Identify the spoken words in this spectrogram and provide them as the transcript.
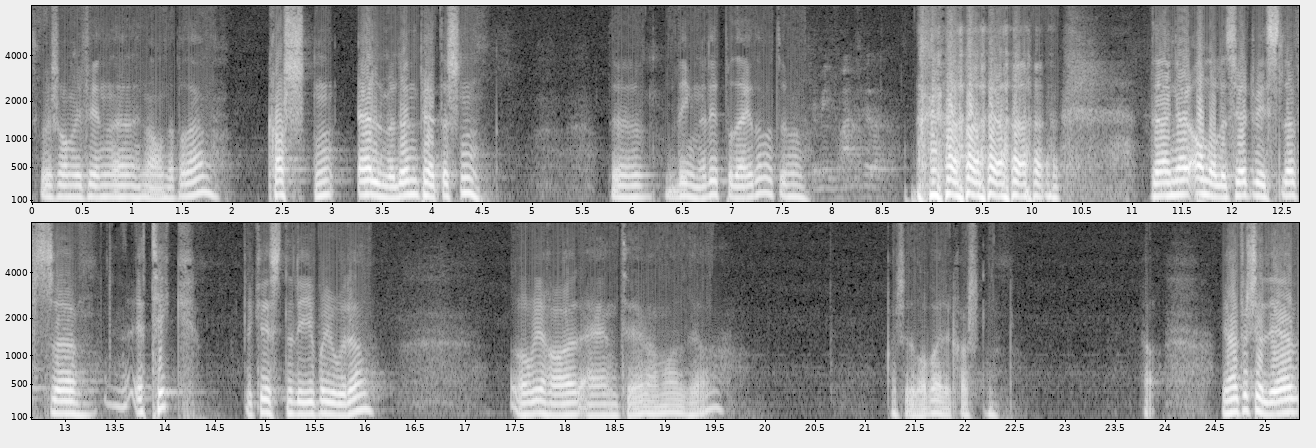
Skal vi se om vi finner navnet på den. Karsten Elmelund Petersen. Det ligner litt på deg, da, vet du. Den har analysert Wisløffs etikk, det kristne liv på jorda. Og vi har en til. Hvem var det? da? Kanskje det var bare Karsten. Ja. Vi har forskjellige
